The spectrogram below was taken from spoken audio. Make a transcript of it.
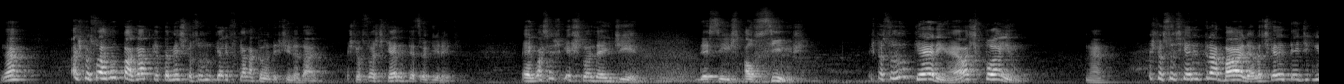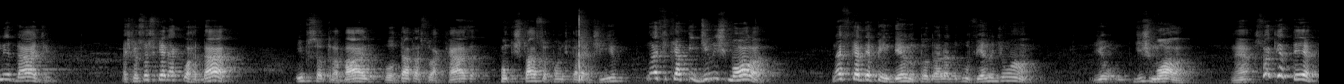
né? As pessoas vão pagar porque também as pessoas não querem ficar na clandestinidade. As pessoas querem ter seus direitos. É igual essas questões aí de, desses auxílios. As pessoas não querem, elas apanham. Né? As pessoas querem trabalho, elas querem ter dignidade. As pessoas querem acordar, ir para o seu trabalho, voltar para a sua casa, conquistar o seu pão de cada dia. Não é ficar pedindo esmola. Não é ficar dependendo toda hora do governo de uma de, de esmola. Né? Só quer ter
